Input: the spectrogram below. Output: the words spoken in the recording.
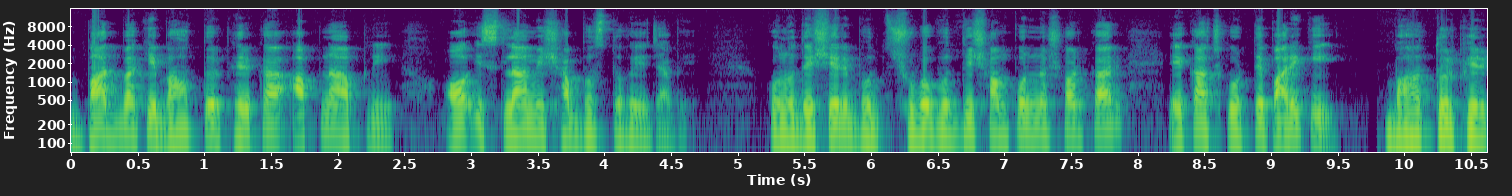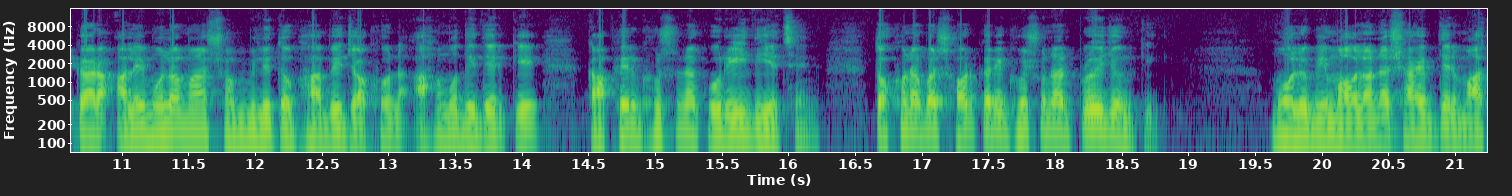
বাদবাকি বাহাত্তর ফিরকা আপনা আপনি অ ইসলামী সাব্যস্ত হয়ে যাবে। কোনো দেশের বুদ- শুভবুদ্ধি সম্পন্ন সরকার এ কাজ করতে পারে কি? বাহাত্তর ফিরকার আলেমোলামা সম্মিলিতভাবে যখন আহমদীদেরকে কাফের ঘোষণা করেই দিয়েছেন, তখন আবার সরকারি ঘোষণার প্রয়োজন কি? মৌলবী মাওলানা সাহেবদের মাঝ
